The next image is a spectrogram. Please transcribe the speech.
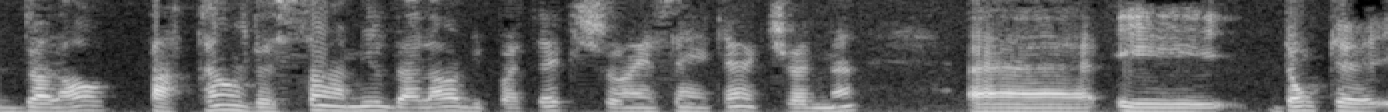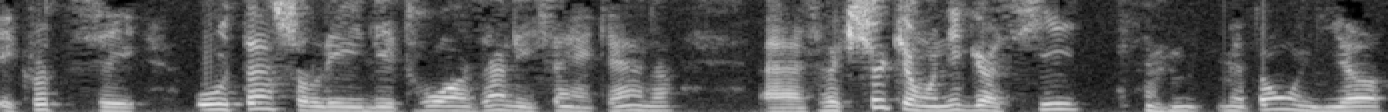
dollars par tranche de 100 000 dollars d'hypothèque sur un 5 ans actuellement. Euh, et donc, euh, écoute, c'est autant sur les, les 3 ans, les 5 ans. Là, euh, ça fait que ceux qui ont négocié, mettons, il y a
